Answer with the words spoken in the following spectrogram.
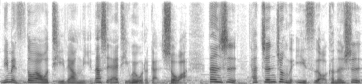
你每次都要我体谅你，那谁来体会我的感受啊？但是他真正的意思哦，可能是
